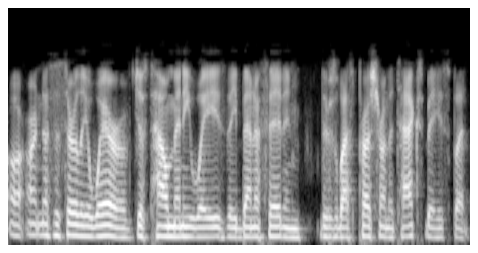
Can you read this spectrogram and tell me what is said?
aren't necessarily aware of just how many ways they benefit, and there's less pressure on the tax base. But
